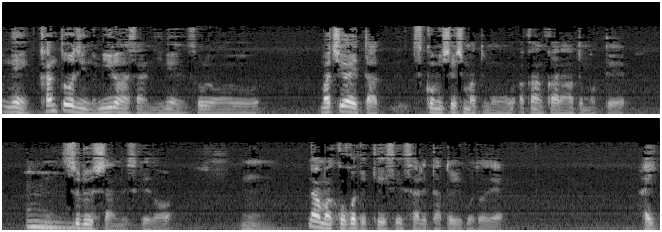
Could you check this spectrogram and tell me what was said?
ね、関東人のミルハさんにね、その、間違えたツッコミしてしまってもあかんかなと思って、ううんん。スルーしたんですけど、うん。まあまあ、ここで訂正されたということで。はい。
